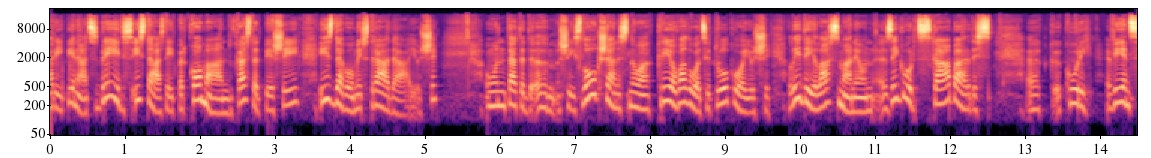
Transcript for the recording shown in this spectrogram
arī pienācis brīdis izstāstīt par komandu, kas tad pie šī izdevuma ir strādājuši. Un tātad um, šīs lūkšanas no krievu valodas ir tulkojuši Lidija Lasmane un Zigurds Skābārdis, k- kuri viens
